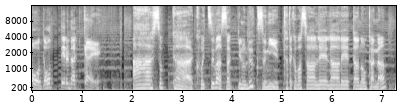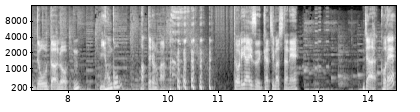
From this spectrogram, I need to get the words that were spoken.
踊ってるだけかい。あー、そっか。こいつはさっきのルックスに戦わされられたのかな？どうだろう？ん？日本語？合ってるのかな？とりあえず勝ちましたね。じゃあ、これ？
